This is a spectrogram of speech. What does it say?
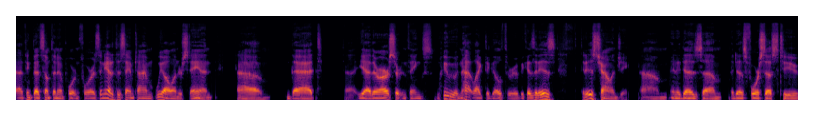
I think that's something important for us. And yet at the same time, we all understand um, that uh, yeah, there are certain things we would not like to go through because it is it is challenging um, and it does um, it does force us to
